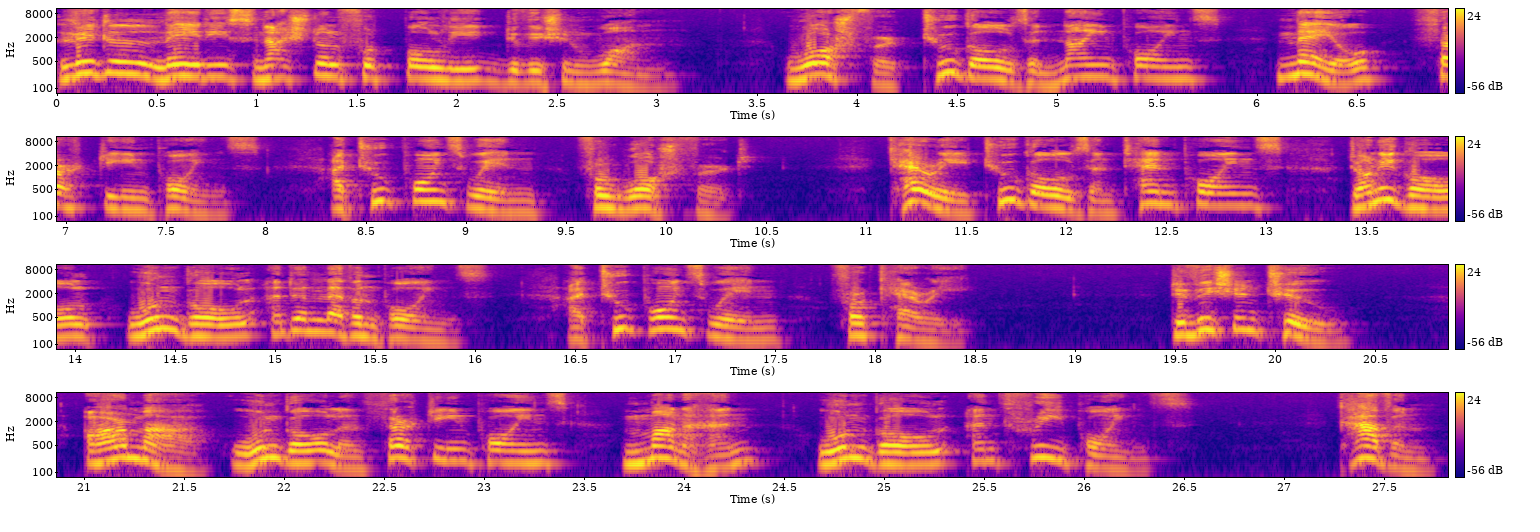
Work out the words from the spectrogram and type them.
Lidl Ladies National Football League Division 1 Waterford 2 goals and 9 points, Mayo 13 points, a 2 points win for Waterford. Kerry 2 goals and 10 points, Donegal 1 goal and 11 points, a 2 points win for Kerry. Division 2 Armagh 1 goal and 13 points, Monaghan 1 goal and 3 points. Cavan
